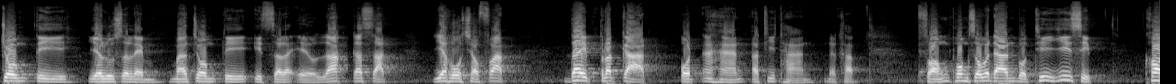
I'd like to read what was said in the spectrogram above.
โจมตีเยรูซาเล็ม มาโจมตีอิสราเอลและกษัตริย์เยโฮชาฟัตได้ประกาศอดอาหารอธิษฐานนะครับสองพงศาวดารบทที่ 20 ข้อ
